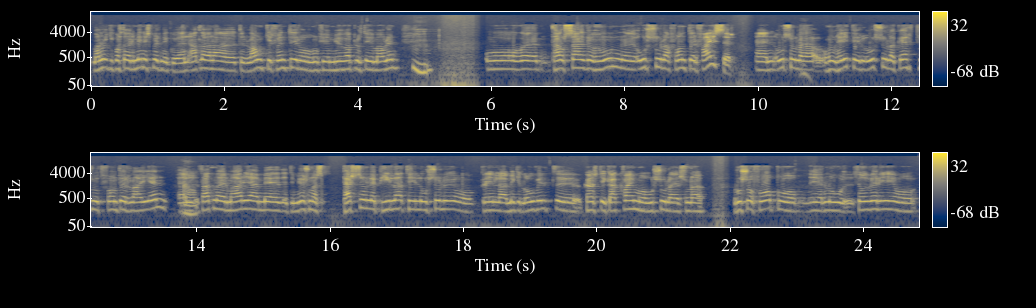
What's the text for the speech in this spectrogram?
mann og ekki hvort það verið minnispurningu en allavega þetta eru langir fundir og hún fyrir mjög öflugt yfir málinn mm og uh, þá sagði hún uh, Ursula von der Pfizer en Ursula, hún heitir Ursula Gertrud von der Leyen en Já. þarna er Marja með, þetta er mjög svona persónuleg píla til Ursulu og greinlega mikill óvild, uh, kannski gagkvæm og Ursula er svona russofób og er nú þjóðveri og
